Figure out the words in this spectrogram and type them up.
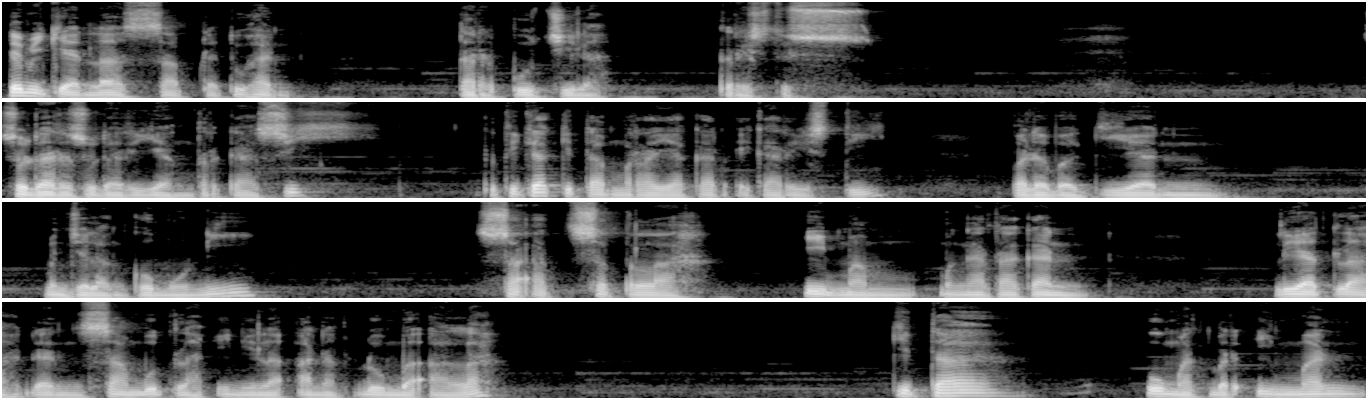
Demikianlah sabda Tuhan. Terpujilah Kristus. Saudara-saudari yang terkasih, ketika kita merayakan Ekaristi pada bagian menjelang komuni, saat setelah imam mengatakan, "Lihatlah dan sambutlah inilah anak domba Allah," kita umat beriman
